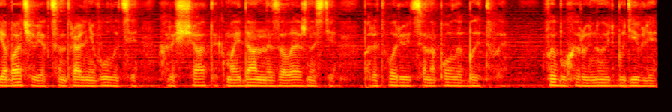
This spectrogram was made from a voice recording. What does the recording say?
Я бачив, як центральні вулиці, Хрещатик, Майдан Незалежності перетворюються на поле битви. Вибухи руйнують будівлі,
